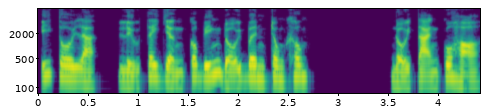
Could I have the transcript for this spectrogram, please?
Ý tôi là, liệu Tây dần có biến đổi bên trong không? Nội tạng của họ.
